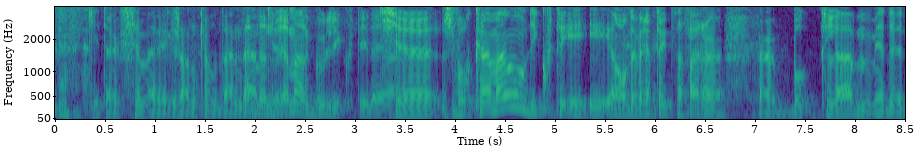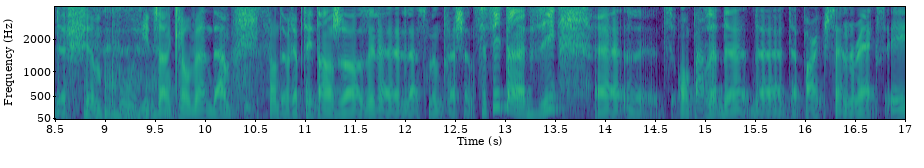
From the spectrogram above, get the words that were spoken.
qui est un film avec Jean-Claude Van Damme. Ça me donne que- vraiment le goût de l'écouter d'ailleurs. que je vous recommande d'écouter et, et on devrait peut-être se faire un, un book club mais de, de films pourris de Jean-Claude Van Damme on devrait peut-être en jaser la, la semaine prochaine ceci étant dit euh, euh, tu- on parlait de, de, de Parks and Recs et,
